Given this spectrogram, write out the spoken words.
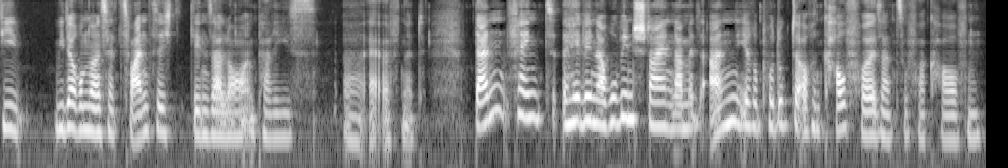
die wiederum 1920 den Salon in Paris äh, eröffnet. Dann fängt Helena Rubinstein damit an, ihre Produkte auch in Kaufhäusern zu verkaufen.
